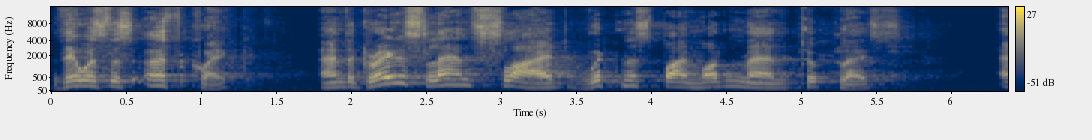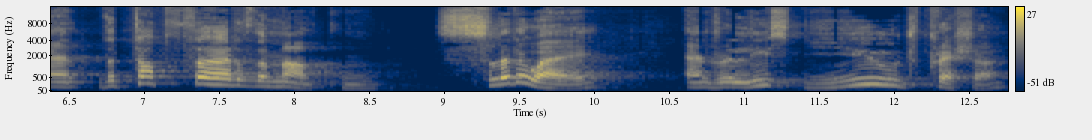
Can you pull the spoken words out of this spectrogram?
There was this earthquake, and the greatest landslide witnessed by modern man took place and the top third of the mountain slid away and released huge pressure,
